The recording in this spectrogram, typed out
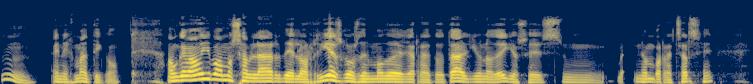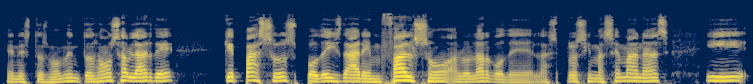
Hmm, enigmático. Aunque hoy vamos a hablar de los riesgos del modo de guerra total y uno de ellos es mm, no emborracharse en estos momentos, vamos a hablar de qué pasos podéis dar en falso a lo largo de las próximas semanas y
